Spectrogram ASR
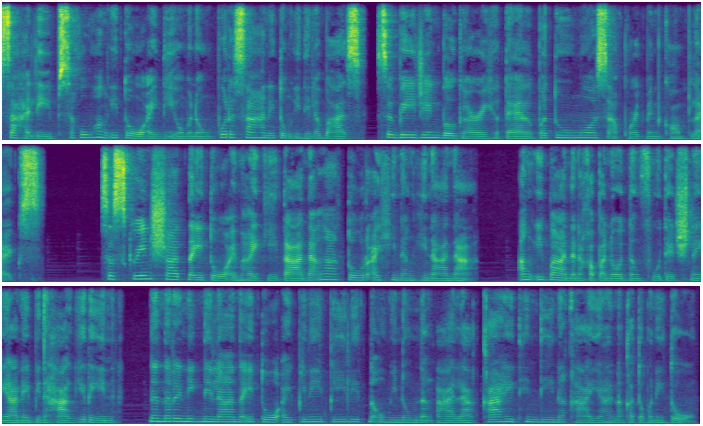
Sa halip, sa kuhang ito ay di umanong purasahan itong inilabas sa Beijing Bulgari Hotel patungo sa apartment complex. Sa screenshot na ito ay makikita na ang aktor ay hinang-hinana ang iba na nakapanood ng footage na yan ay binahagi rin na narinig nila na ito ay pinipilit na uminom ng alak kahit hindi na kaya ng katawan nito.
